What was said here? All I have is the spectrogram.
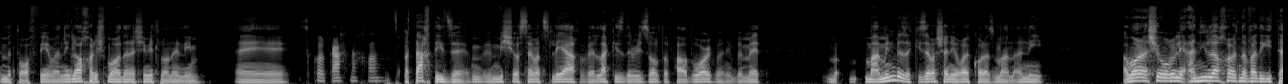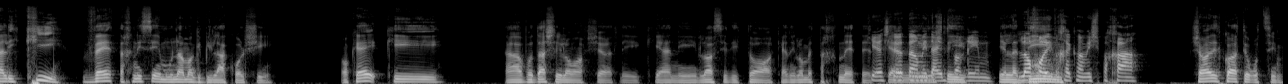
הם מטורפים. אני לא יכול לשמוע עוד אנשים מתלוננים. אה, זה כל כך נכון. פתחתי את זה, ומי שעושה מצליח, ו-luck is the result of hard work, ואני באמת מאמין בזה, כי זה מה שאני רואה כל הזמן. אני, המון אנשים אומרים לי, אני לא יכול להיות נווד דיגיטלי כי, ותכניסי אמונה מגבילה כלשהי, אוקיי? כי העבודה שלי לא מאפשרת לי, כי אני לא עשיתי תואר, כי אני לא מתכנתת, כי יש לי יותר מדי דברים. ילדים. לא יכול להתרחק מהמשפחה. שמעתי את כל התירוצים.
